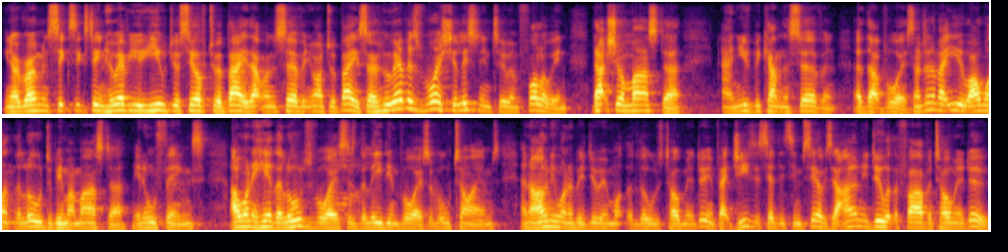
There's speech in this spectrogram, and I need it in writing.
You know, Romans 6.16, whoever you yield yourself to obey, that one's servant you are to obey. So whoever's voice you're listening to and following, that's your master, and you've become the servant of that voice. And I don't know about you, I want the Lord to be my master in all things. I want to hear the Lord's voice as the leading voice of all times, and I only want to be doing what the Lord's told me to do. In fact, Jesus said this himself. He said, I only do what the Father told me to do.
